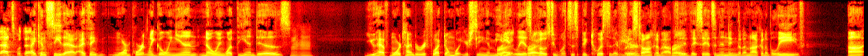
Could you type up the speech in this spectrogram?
That's what that I can was. see that. I think more importantly, going in knowing what the end is, Mm-hmm. You have more time to reflect on what you're seeing immediately, Right, as right. opposed to what's this big twist that everybody's Sure. talking about. Right. They, they say it's an ending that I'm not going to believe, uh,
